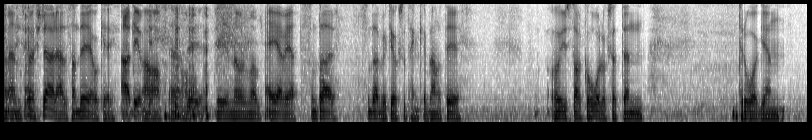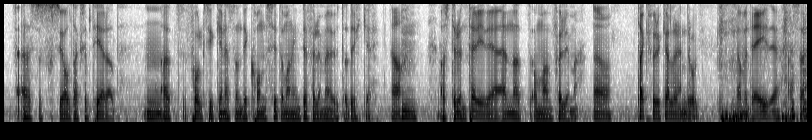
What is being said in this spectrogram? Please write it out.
Men förstöra hälsan, det är okej. Ja, det är jag. okej. Ja, det, är- det är normalt. Nej, jag vet. Sånt där, sånt där brukar jag också tänka ibland. Att det är, och just alkohol också, att den drogen är så socialt accepterad. Mm. Att folk tycker nästan det är konstigt om man inte följer med ut och dricker. Ja. Mm. Och struntar i det än att om man följer med. Ja. Tack för att du kallar det en drog. Ja men det är ju det. Alltså,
